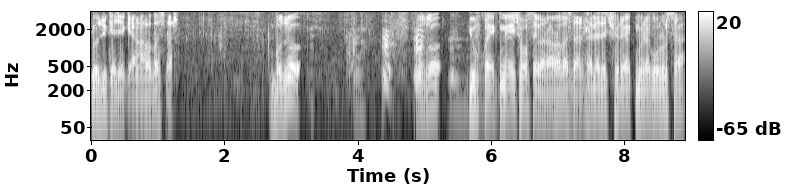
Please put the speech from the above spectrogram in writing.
gözükecek yani arkadaşlar. Bozu Bozu yufka ekmeği çok sever arkadaşlar. Hele de çörek mörek olursa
